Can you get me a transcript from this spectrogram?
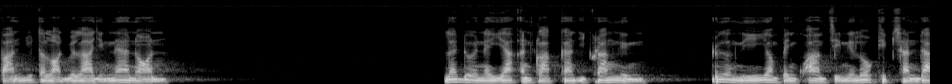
ฝันอยู่ตลอดเวลาอย่างแน่นอน และโดยในยะอันกลับกันอีกครั้งหนึ่ง เรื่องนี้ย่อมเป็นความจริงในโลกทิพย์ชั้นใด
